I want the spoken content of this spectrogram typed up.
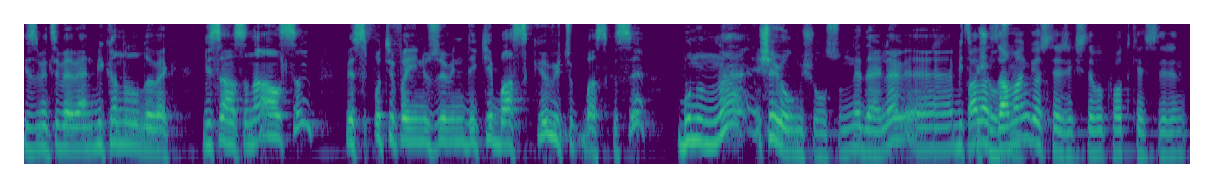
hizmeti veren bir kanal olarak lisansını alsın ve Spotify'ın üzerindeki baskı, YouTube baskısı bununla şey olmuş olsun. Ne derler? Ee, bitmiş Valla olsun. zaman gösterecek işte bu podcastlerin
